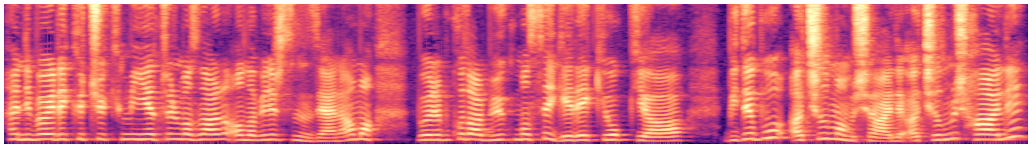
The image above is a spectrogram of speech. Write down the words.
Hani böyle küçük minyatür masalardan alabilirsiniz yani ama böyle bu kadar büyük masaya gerek yok ya. Bir de bu açılmamış hali. Açılmış hali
